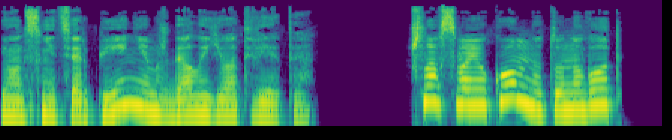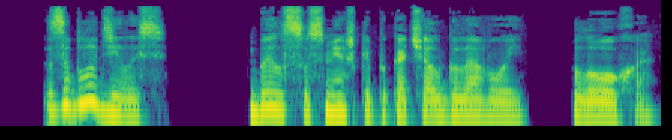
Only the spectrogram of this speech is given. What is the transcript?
и он с нетерпением ждал ее ответа. Шла в свою комнату, но вот заблудилась. Белл с усмешкой покачал головой. «Плохо,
